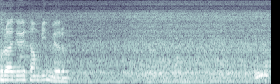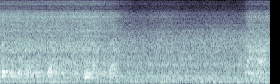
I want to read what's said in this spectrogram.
Bu radyoyu tam bilmiyorum. Yeah.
